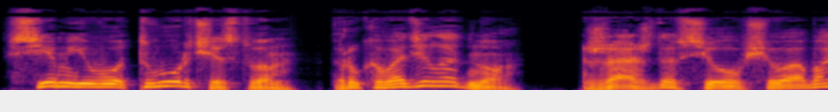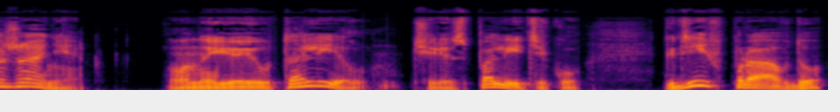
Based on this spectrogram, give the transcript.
всем его творчеством руководило одно жажда всеобщего обожания. Он ее и утолил через политику, где и вправду,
